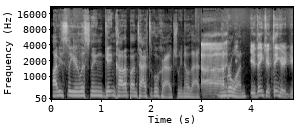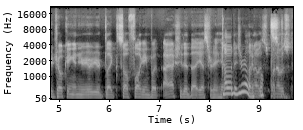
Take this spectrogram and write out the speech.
Obviously, you're listening, getting caught up on Tactical Crouch. We know that. Uh, Number one. You think you think you're you're joking and you're you're, you're like self flogging, but I actually did that yesterday. Yeah. Oh, did you really? when I was when I was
